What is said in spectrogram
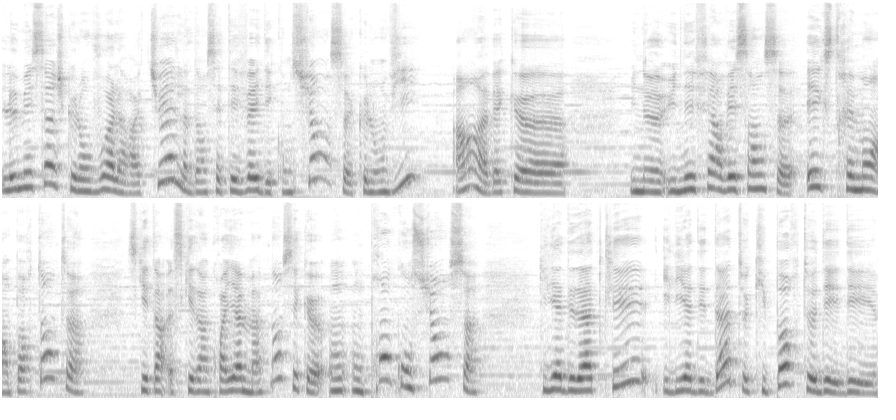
le message que l'on voit à l'heure actuelle, dans cet éveil des consciences que l'on vit, hein, avec euh, une, effervescence extrêmement importante. Ce qui est, incroyable maintenant, c'est qu'on on prend conscience qu'il y a des dates clés, il y a des dates qui portent des,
